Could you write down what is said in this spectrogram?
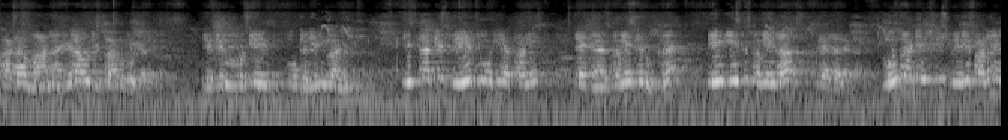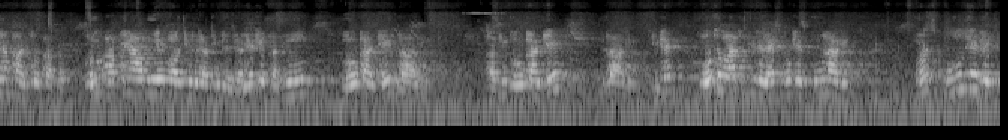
ਸਾਡਾ ਮਨ ਹੈ ਜਿਹੜਾ ਉਹ ਡਿਸਟਰਬ ਹੋ ਜਾਂਦਾ ਤੇ ਫਿਰ ਮੁੜ ਕੇ ਉਹ ਗੱਲੇ ਨਹੀਂ ਬਣਨੀ ਇਸ ਕਰਕੇ ਸਵੇਰ ਤੋਂ ਹੀ ਆਪਾਂ ਨੇ ਸਮੇਂ ਸਿਰ ਉੱਠਣਾ ਤੇ ਇਸ ਸਮੇਂ ਦਾ ਫਾਇਦਾ ਲੈਣਾ ਦੋ ਘੰਟੇ ਤੁਸੀਂ ਸਵੇਰੇ ਪੜ ਲੈਣਾ 507 ਤੁਹਾਨੂੰ ਆਪਣੇ ਆਪ ਨੂੰ ਇਹ ਪੋਜ਼ਿਟਿਵਿਟੀ ਮਿਲ ਜਾਣੀ ਹੈ ਕਿ ਅਸੀਂ 2 ਘੰਟੇ ਲਾ ਲਈ ਅਸੀਂ 2 ਘੰਟੇ ਲਾ ਲਈ ਠੀਕ ਹੈ? ਉਸ ਤੋਂ ਬਾਅਦ ਤੁਸੀਂ ਰਿਲੈਕਸ ਹੋ ਕੇ ਸਕੂਲ ਆ ਗਏ। ਹੁਣ ਸਕੂਲ ਦੇ ਵਿੱਚ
